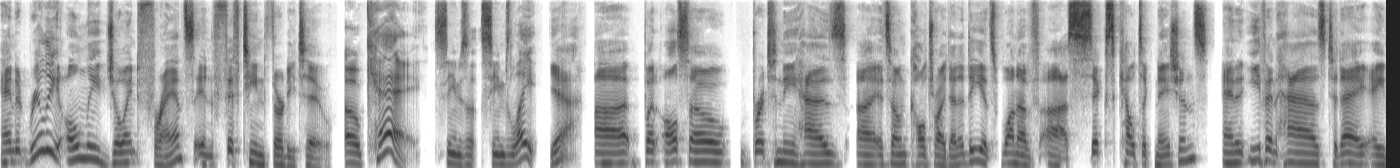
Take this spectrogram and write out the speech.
and it really only joined France in 1532. Okay. Seems seems late. Yeah, uh, but also Brittany has uh, its own cultural identity. It's one of uh, six Celtic nations, and it even has today a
